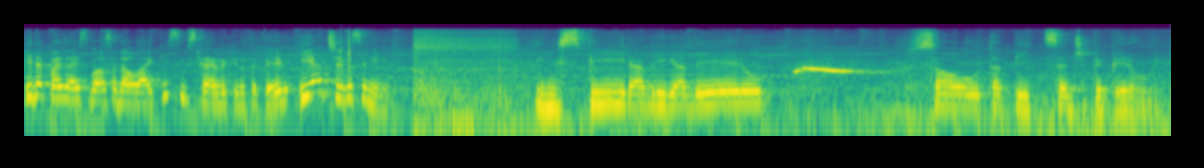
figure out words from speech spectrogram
e depois da resposta dá o like se inscreve aqui no TPM e ativa o sininho. Inspira brigadeiro, solta pizza de pepperoni.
